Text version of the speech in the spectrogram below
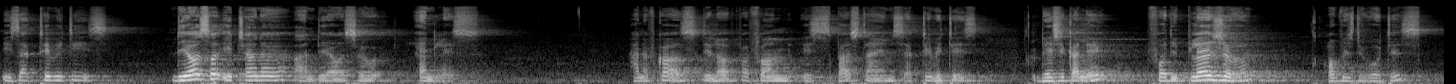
his activities, they are also eternal and they are also endless. And of course, the Lord performed his pastimes, activities, basically for the pleasure of his devotees.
